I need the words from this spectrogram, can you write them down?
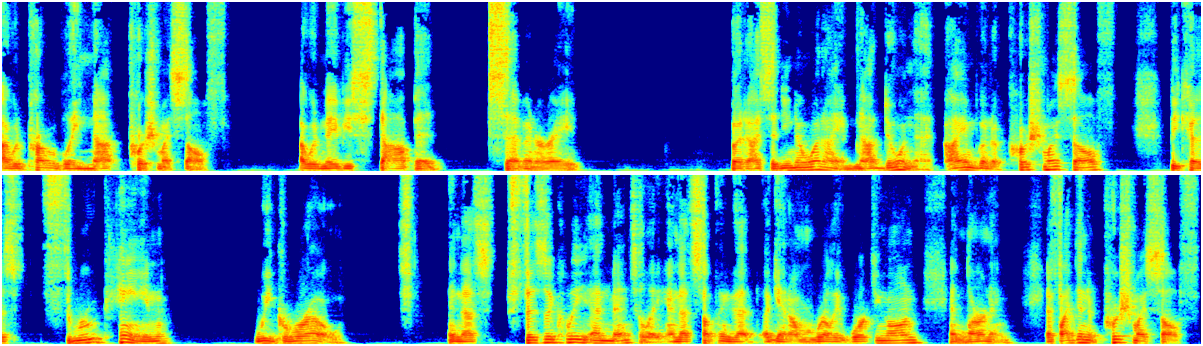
I would probably not push myself. I would maybe stop at seven or eight. But I said, you know what? I am not doing that. I am going to push myself because through pain, we grow. And that's physically and mentally. And that's something that, again, I'm really working on and learning. If I didn't push myself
